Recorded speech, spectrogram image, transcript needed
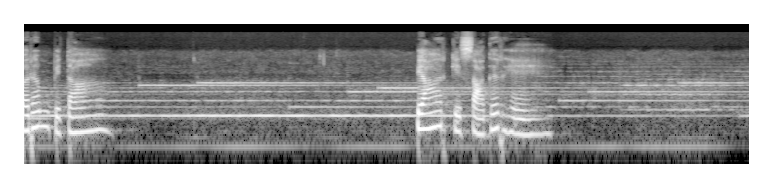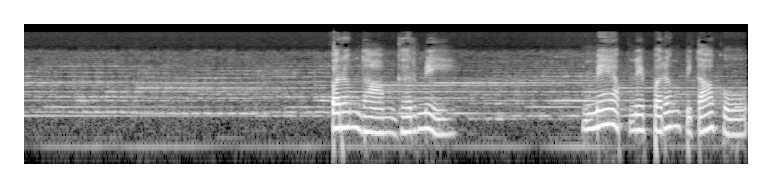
परम पिता। प्यार के सागर हैं। परम धाम घर में मैं अपने परम पिता को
